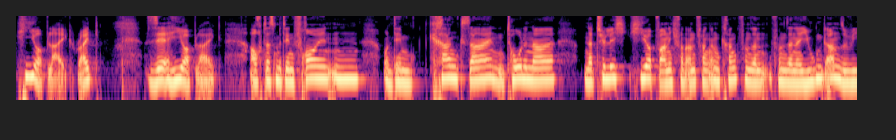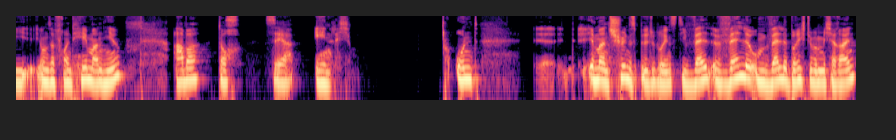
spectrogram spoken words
Hiob-like, right? sehr Hiob-like. Auch das mit den Freunden und dem Kranksein, Tode nahe. Natürlich, Hiob war nicht von Anfang an krank, von, sein, von seiner Jugend an, so wie unser Freund Heman hier, aber doch sehr ähnlich. Und äh, immer ein schönes Bild übrigens, die Welle, Welle um Welle bricht über mich herein.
